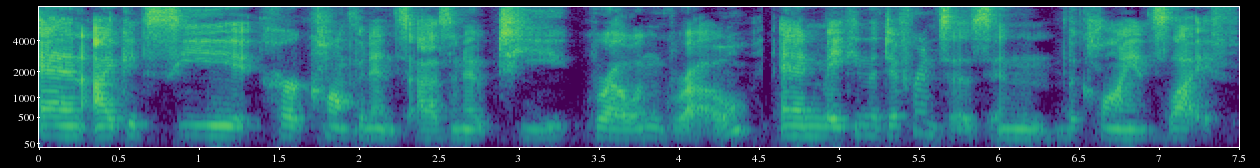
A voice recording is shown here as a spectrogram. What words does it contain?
And I could see her confidence as an OT grow and grow and making the differences in the client's life.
